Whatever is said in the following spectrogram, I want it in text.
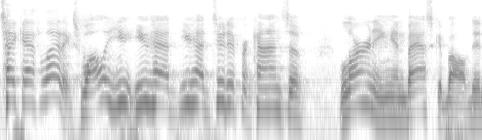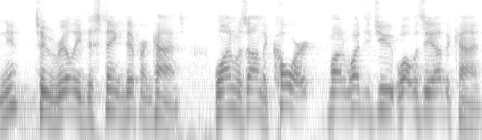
Take athletics. Wally, you, you had you had two different kinds of learning in basketball, didn't you? Two really distinct different kinds. One was on the court. What, what did you? What was the other kind?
